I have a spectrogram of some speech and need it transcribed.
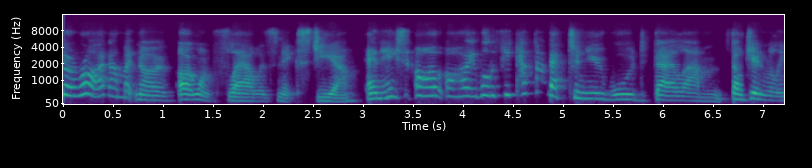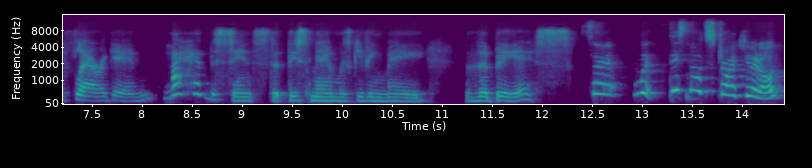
all right. I'm like, no, I want flowers next year. And he said, oh, oh, well, if you cut them back to new wood, they'll um they'll generally flower again. I had the sense that this man was giving me the BS. So would this not strike you at all?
